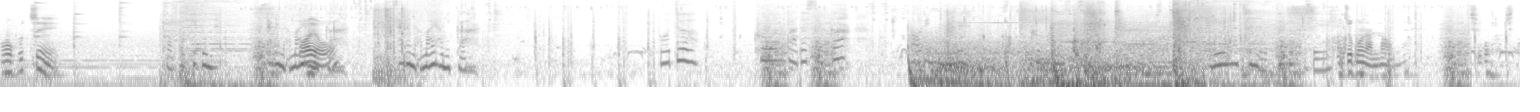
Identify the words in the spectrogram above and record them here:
어 그렇지 어떻게든 살아남아야 좋아요. 하니까. 살아남아야 하니까. 모두 구원 받았을까? 못하겠지. 가족은 안 나왔네 치고 갑시다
